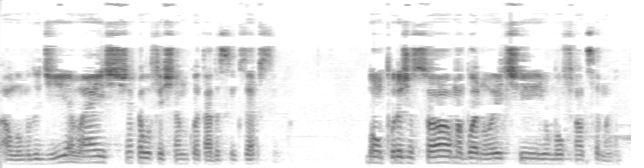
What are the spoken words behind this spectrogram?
ao longo do dia, mas acabou fechando cotado a 5,05. Bom, por hoje é só, uma boa noite e um bom final de semana.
